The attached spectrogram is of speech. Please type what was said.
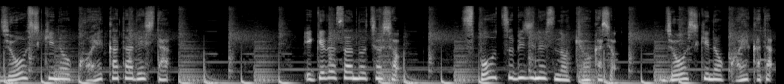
常識の超え方でした。池田さんの著書、スポーツビジネスの教科書、常識の超え方。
